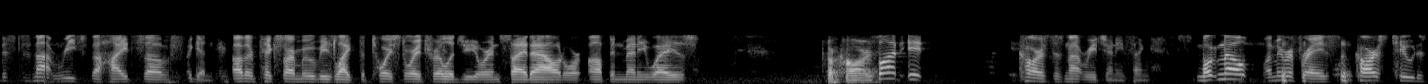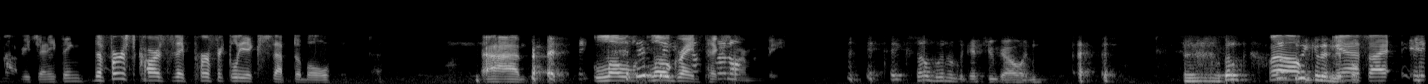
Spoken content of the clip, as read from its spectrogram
this does not reach the heights of again other Pixar movies like the Toy Story trilogy or Inside Out or Up in many ways. Or cars. But it Cars does not reach anything. Well, no, let me rephrase. Cars 2 does not reach anything. The first Cars is a perfectly acceptable uh, low low grade Pixar little- movie. It takes so little to get you going. Well, Well, let's look at the yes, I in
